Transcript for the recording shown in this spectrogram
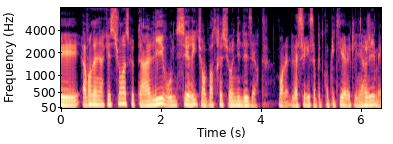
Et avant dernière question, est-ce que tu as un livre ou une série que tu emporterais sur une île déserte? Bon, la, la série, ça peut être compliqué avec l'énergie, mais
